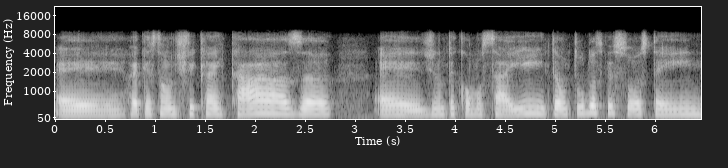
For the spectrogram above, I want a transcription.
É, a questão de ficar em casa, é, de não ter como sair, então tudo as pessoas têm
